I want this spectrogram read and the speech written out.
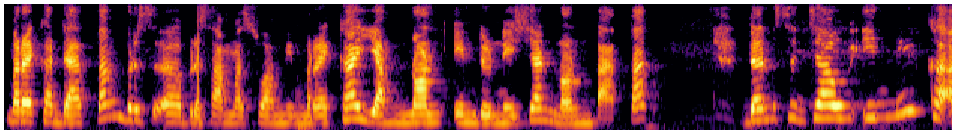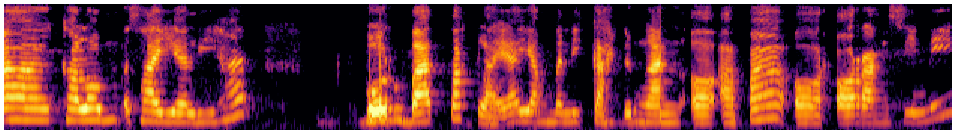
mereka datang eh, bersama suami mereka yang non Indonesia non Batak dan sejauh ini eh, kalau saya lihat baru Batak lah ya yang menikah dengan eh, apa or- orang sini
